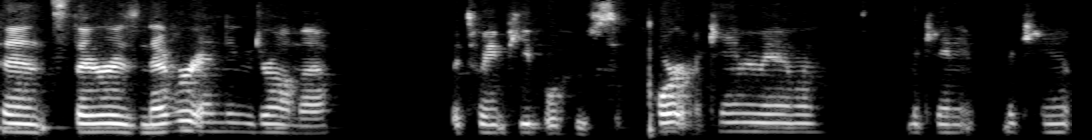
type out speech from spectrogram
since there is never-ending drama between people who support McKamey Manor mechanic mechanic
